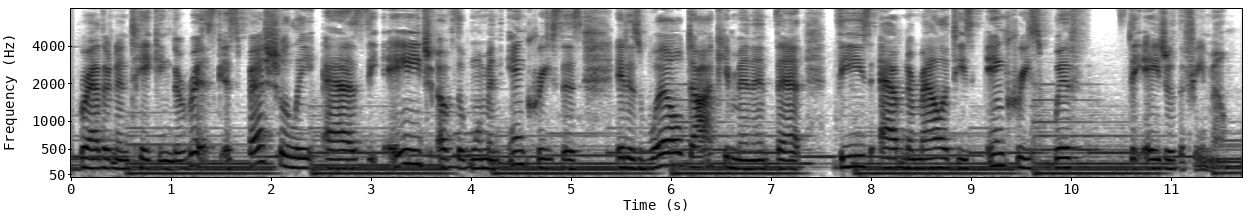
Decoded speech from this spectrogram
rather than taking the risk, especially as the age of the woman increases. It is well documented that these abnormalities increase with the age of the female.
